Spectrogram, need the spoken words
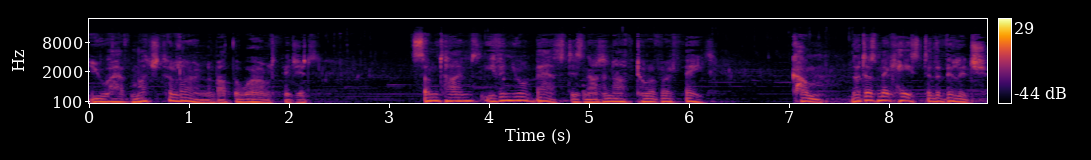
You have much to learn about the world, Fidget. Sometimes even your best is not enough to avert fate. Come, let us make haste to the village.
